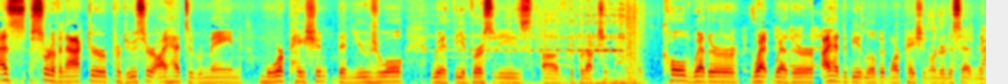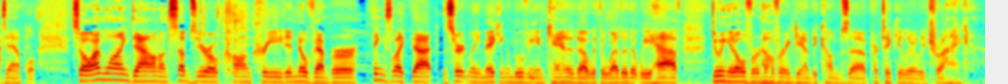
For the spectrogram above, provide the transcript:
As sort of an actor producer, I had to remain more patient than usual with the adversities of the production. Cold weather, wet weather, I had to be a little bit more patient in order to set an example. So I'm lying down on sub zero concrete in November, things like that. And certainly making a movie in Canada with the weather that we have, doing it over and over again becomes uh, particularly trying.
